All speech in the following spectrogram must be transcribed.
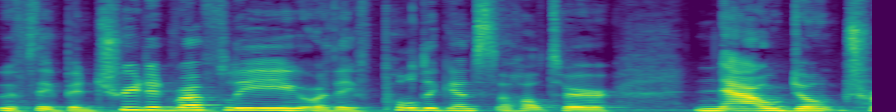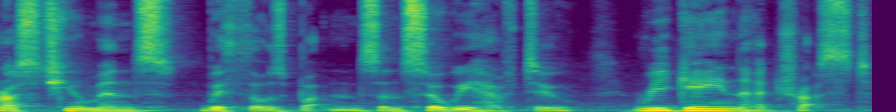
if they've been treated roughly or they've pulled against the halter, now don't trust humans with those buttons. And so we have to regain that trust.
